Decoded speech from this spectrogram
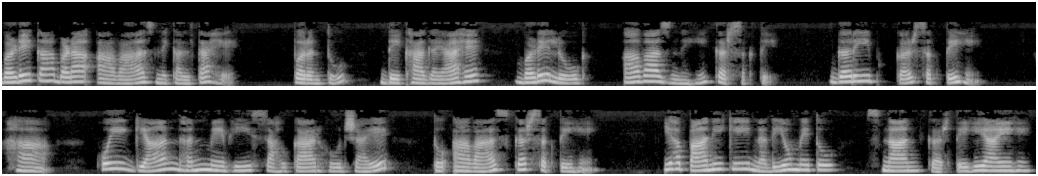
बड़े का बड़ा आवाज़ निकलता है। परंतु देखा गया है, बड़े लोग आवाज़ नहीं कर सकते, गरीब कर सकते हैं। हाँ कोई ज्ञान धन में भी साहूकार हो जाए तो आवाज़ कर सकते हैं। यह पानी की नदियों में तो स्नान करते ही आए हैं।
